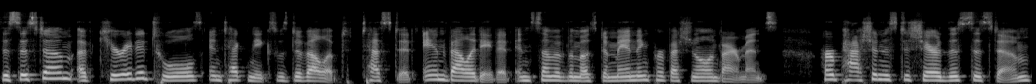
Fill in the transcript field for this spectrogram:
The system of curated tools and techniques was developed, tested, and validated in some of the most demanding professional environments. Her passion is to share this system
